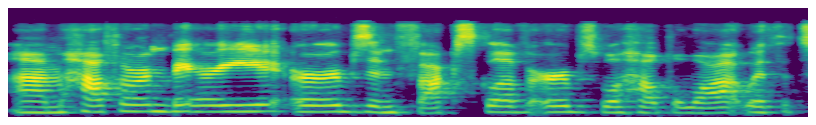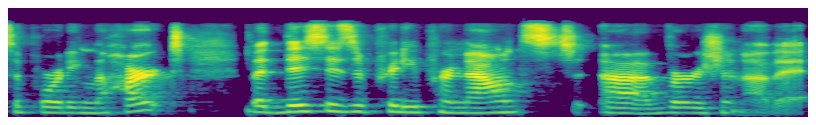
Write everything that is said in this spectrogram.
Um, hawthornberry herbs and foxglove herbs will help a lot with supporting the heart, but this is a pretty pronounced uh, version of it.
